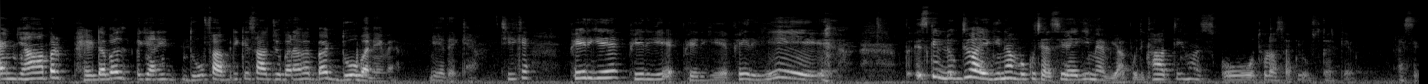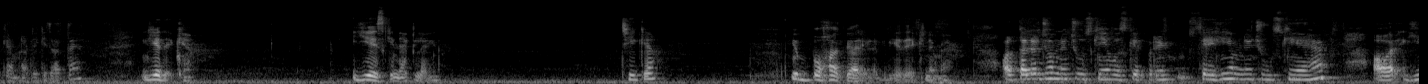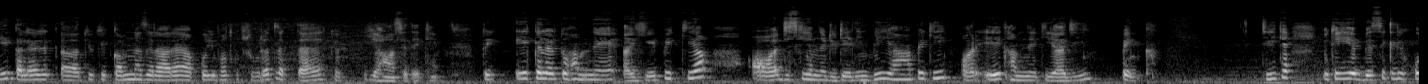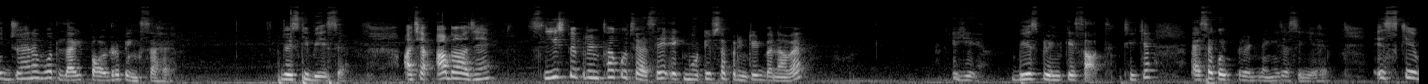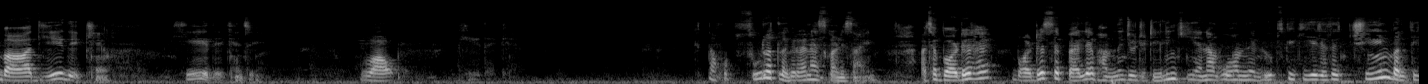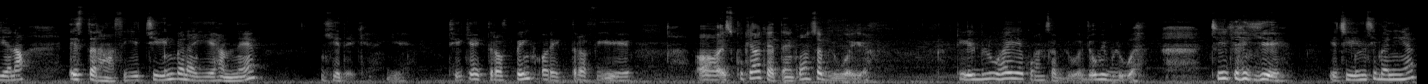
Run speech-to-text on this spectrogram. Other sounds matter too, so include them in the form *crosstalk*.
एंड यहाँ पर फिर डबल यानी दो फैब्रिक के साथ जो बना हुआ है बट दो बने हुए ये देखें, ठीक है? फिर ये फिर ये फिर ये फिर ये। *laughs* तो इसकी लुक जो आएगी ना, वो कुछ ऐसी आएगी मैं अभी आपको दिखाती हूँ, इसको थोड़ा सा क्लोज करके। ऐसे कैमरा लेके जाते हैं। ये देखें। ये इसकी नेक लाइन ठीक है? ये बहुत प्यारी लग रही है देखने में। और कलर जो हमने चूज़ किए हैं, वो उसके प्रिंट से ही हमने चूज़ किए हैं। और ये कलर क्योंकि कम नज़र आ रहा है आपको, ये बहुत खूबसूरत लगता है क्योंकि यहाँ से देखें। तो एक कलर तो हमने ये पिक किया और जिसकी हमने डिटेलिंग भी यहाँ पे की और एक हमने किया जी पिंक ठीक है? क्योंकि ये बेसिकली खुद जो है ना बहुत लाइट पाउडर पिंक सा है, जो इसकी बेस है। अच्छा अब आ जाए। स्लीव पे प्रिंट था कुछ ऐसे, एक मोटिव सा प्रिंटेड बना हुआ है। ये बेस प्रिंट के साथ, ठीक है? ऐसा कोई प्रिंट नहीं है, जैसे ये है। इसके बाद ये देखें ये देखें जी। वाओ कितना खूबसूरत लग रहा है ना इसका डिज़ाइन अच्छा बॉर्डर है। बॉर्डर से पहले अब हमने जो डिटेलिंग की है ना वो हमने लूप्स की की है। जैसे चेन बनती है ना इस तरह से ये चेन बनाई है हमने। ये देखें ये। ठीक है एक तरफ़ पिंक और एक तरफ़ ये आ, इसको क्या कहते हैं? कौन सा ब्लू है ये? टेल ब्लू है ये कौन सा ब्लू है? जो भी ब्लू है। ठीक है ये। ये चेन सी बनी है।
